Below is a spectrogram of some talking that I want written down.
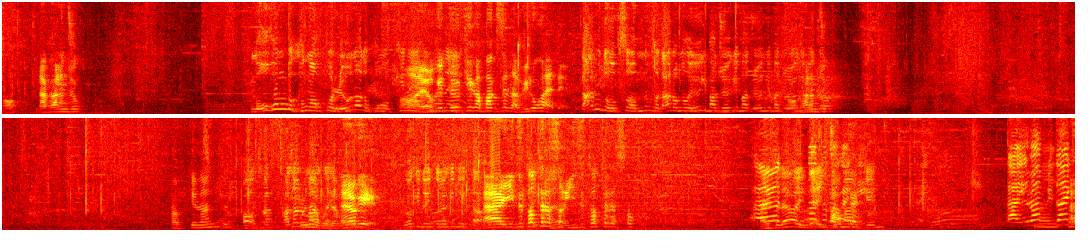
어 나 가는 중 이거 오공도 궁 없고 레오나도 궁 없긴 해. 아 여기 할만해. 뚫기가 빡세다 위로 가야 돼 나루도 없어 없는 거 나루 없는 거 여기 봐줘 여기 봐줘 여기 봐줘 어, 여기 가는 봐줘. 중 잡긴 한데. 어 다 다 보자, 잘못. 보자. 야 여기 여기도 있다 여기도 있다. 야 이즈 터트렸어 이즈 터트렸어 나이스 내가 이제 이거. 할게. 나 이런 미드라인. 야,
